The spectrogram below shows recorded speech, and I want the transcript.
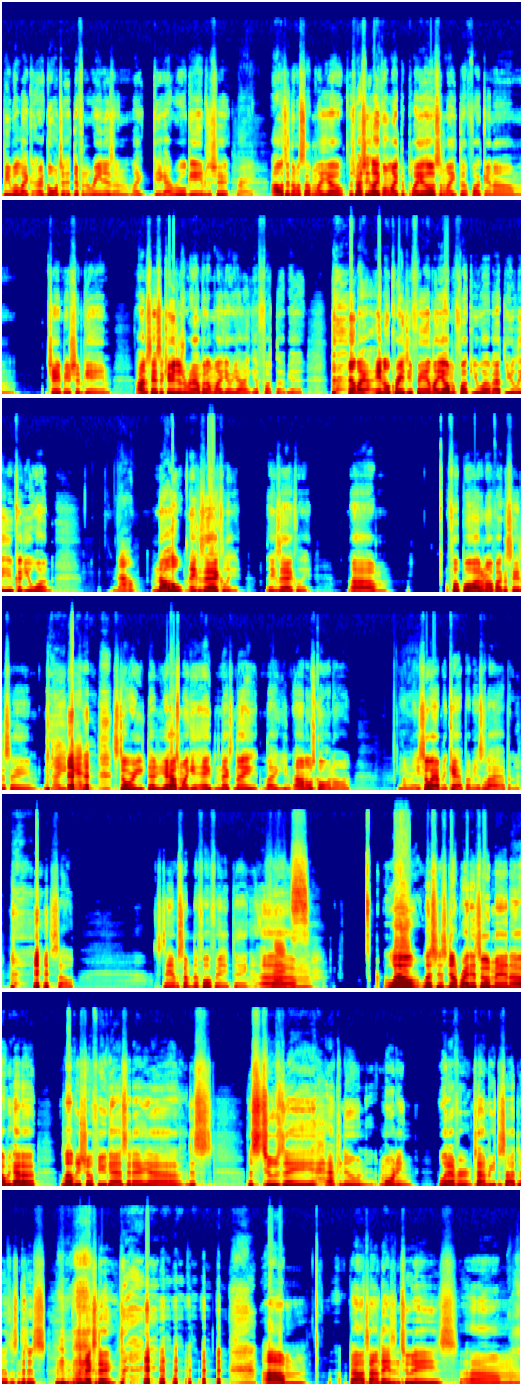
people like are going to different arenas and like they got rule games and shit. Right. I always think to myself, I'm like, yo, especially like on like the playoffs and like the fucking um championship game. I understand security's around, but I'm like, yo, y'all ain't get fucked up yet. like, ain't no crazy fan like, yo, I'm gonna fuck you up after you leave because you won. No. No, exactly, exactly. Um, football. I don't know if I could say the same No, you can't. story. Your house might get egged the next night. Like, you, I don't know what's going on. yeah. I mean, you still happen to cap. I mean, it's a lot happening. so, stand for something to fall for anything. Um, well, let's just jump right into it, man. Uh, we got a lovely show for you guys today. Uh, this this Tuesday afternoon, morning, whatever time you decide to listen to this, the next day. um, Valentine's Day is in two days. Um.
